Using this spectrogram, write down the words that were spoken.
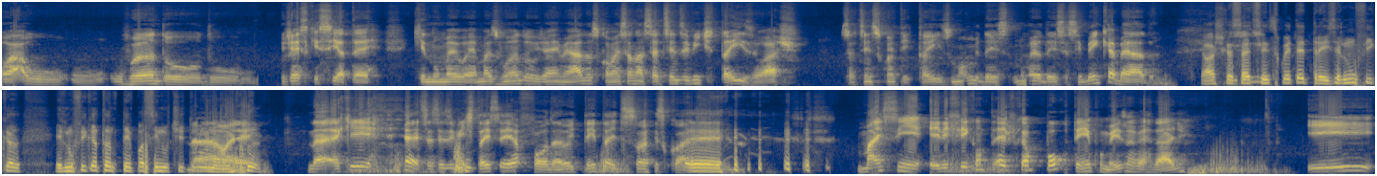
o, o, o van do, do. Já esqueci até que número é, mas o van do Jaime Adams começa na 723, eu acho. 753, o nome desse, número desse, assim, bem quebrado. Eu acho que é 753, ele não fica, ele não fica tanto tempo assim no título, não. não. É, né, é que é, 723 seria foda, 80 edições quase. É. Mas sim, ele fica, ele fica pouco tempo mesmo, é verdade. E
